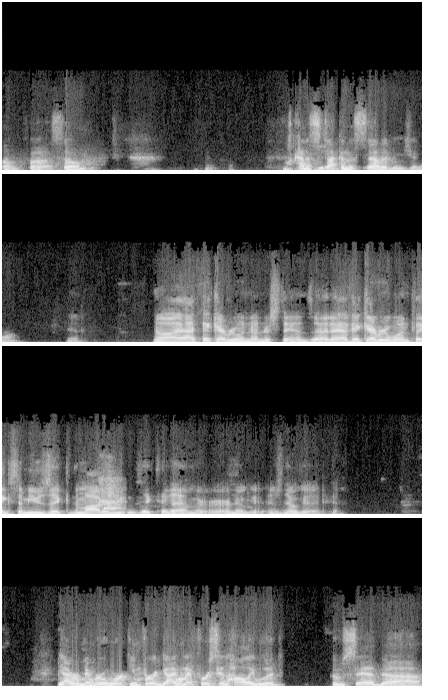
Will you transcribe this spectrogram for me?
Of uh, so, I was kind of stuck in the '70s, you know. Yeah. No, I, I, think everyone understands that. I think everyone thinks the music, the modern music to them are, are no good. Is no good. Yeah. yeah. I remember working for a guy when I first hit Hollywood, who said uh,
